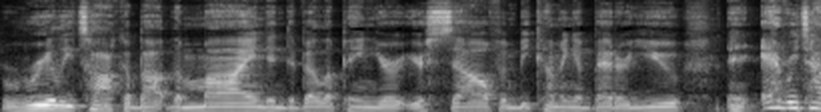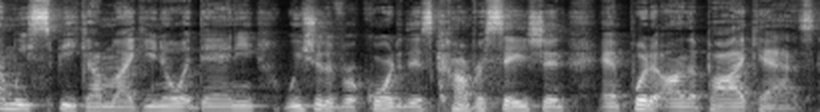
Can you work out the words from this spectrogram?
really talk about the mind and developing your yourself and becoming a better you. And every time we speak, I'm like, you know what, Danny, we should have recorded this conversation and put it on the podcast.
